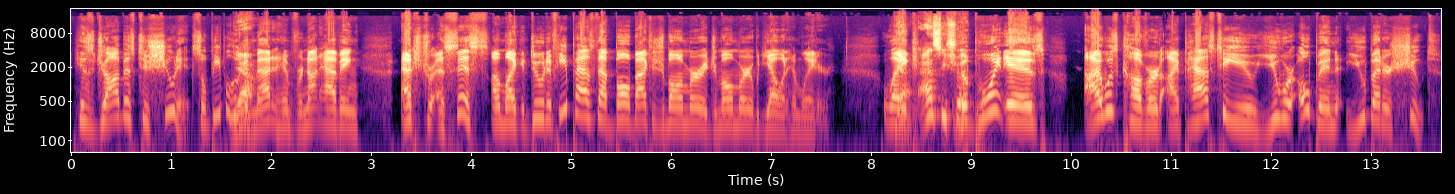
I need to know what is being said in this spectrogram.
his job is to shoot it. So people who Yeah. get mad at him for not having extra assists, I'm like, dude, if he passed that ball back to Jamal Murray, Jamal Murray would yell at him later. Like, as he should. the point is, I was covered, I passed to you, you were open, you better shoot.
